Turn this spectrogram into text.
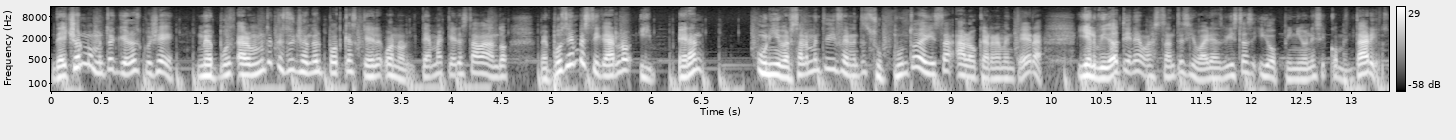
De hecho, al momento que yo lo escuché, me puse, al momento que estoy escuchando el podcast que él, bueno, el tema que él estaba dando, me puse a investigarlo y eran universalmente diferente su punto de vista a lo que realmente era. Y el video tiene bastantes y varias vistas y opiniones y comentarios.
